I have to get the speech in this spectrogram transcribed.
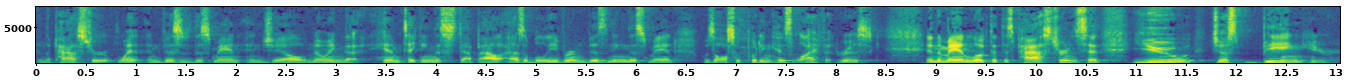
And the pastor went and visited this man in jail, knowing that him taking this step out as a believer and visiting this man was also putting his life at risk. And the man looked at this pastor and said, You just being here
